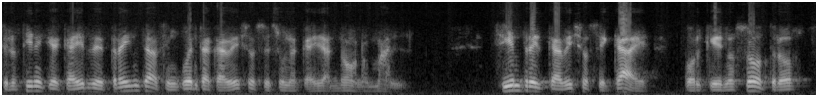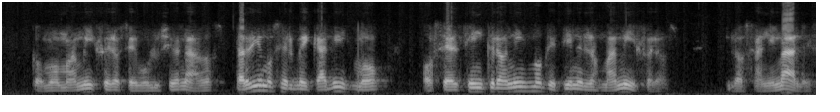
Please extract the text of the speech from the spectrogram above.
se los tiene que caer de 30 a 50 cabellos, es una caída normal. Siempre el cabello se cae, porque nosotros, como mamíferos evolucionados, perdimos el mecanismo, o sea, el sincronismo que tienen los mamíferos, los animales.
